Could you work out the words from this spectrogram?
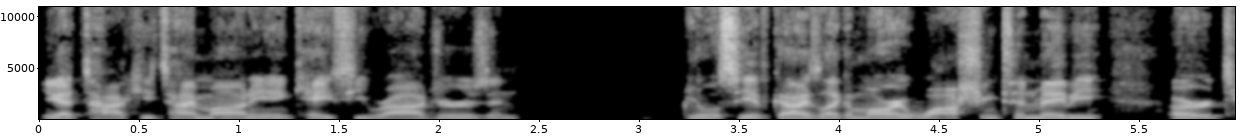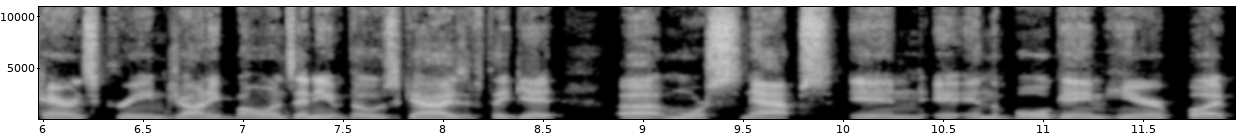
you got Taki Taimani and Casey Rogers and you we'll see if guys like Amari Washington, maybe, or Terrence Green, Johnny Bowens, any of those guys, if they get uh, more snaps in in the bowl game here. But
